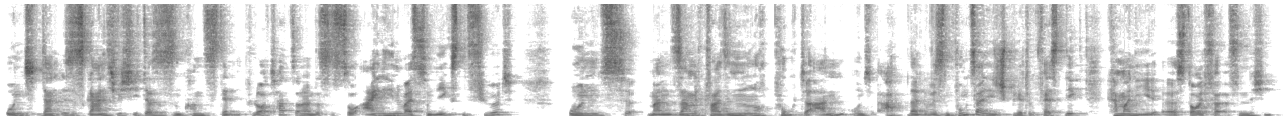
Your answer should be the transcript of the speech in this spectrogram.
Und dann ist es gar nicht wichtig, dass es einen konsistenten Plot hat, sondern dass es so einen Hinweis zum nächsten führt. und man sammelt quasi nur noch Punkte an und ab einer gewissen Punktzahl, die die Spielleitung festlegt, kann man die äh, Story veröffentlichen.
